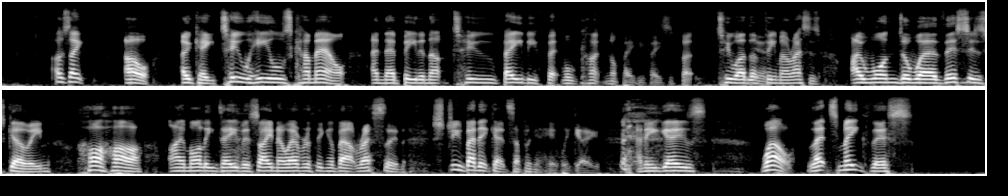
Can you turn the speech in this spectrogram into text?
I was like, oh, okay, two heels come out and they're beating up two baby fa- well, not baby faces, but two other Yeah. female wrestlers. I wonder where this is going. Ha ha! I'm Ollie Davis. I know everything about wrestling. Stu Bennett gets up and goes, here we go, and he goes, well, let's make this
